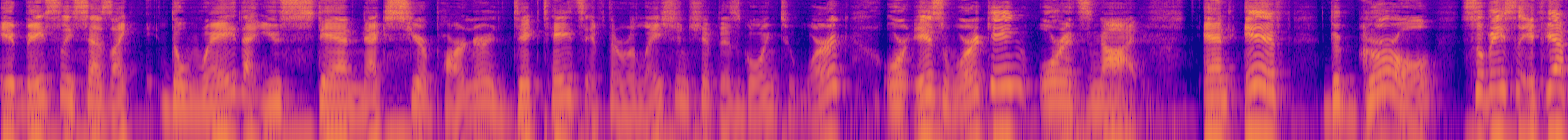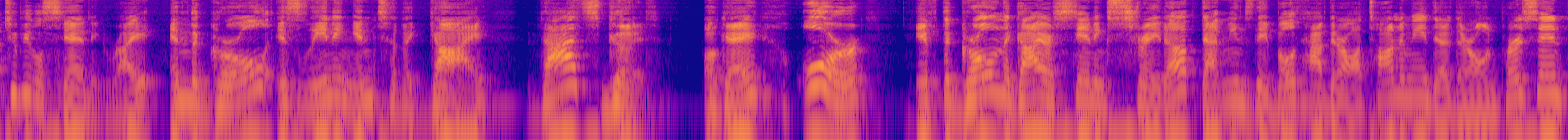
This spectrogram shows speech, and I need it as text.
it basically says like the way that you stand next to your partner dictates if the relationship is going to work or is working or it's not. And if the girl, so basically, if you have two people standing, right, and the girl is leaning into the guy, that's good, okay? Or if the girl and the guy are standing straight up, that means they both have their autonomy, they're their own person,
